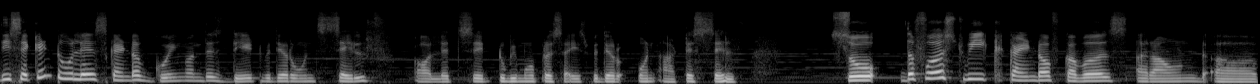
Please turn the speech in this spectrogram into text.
The second tool is kind of going on this date with your own self or let's say to be more precise with your own artist self. So the first week kind of covers around uh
